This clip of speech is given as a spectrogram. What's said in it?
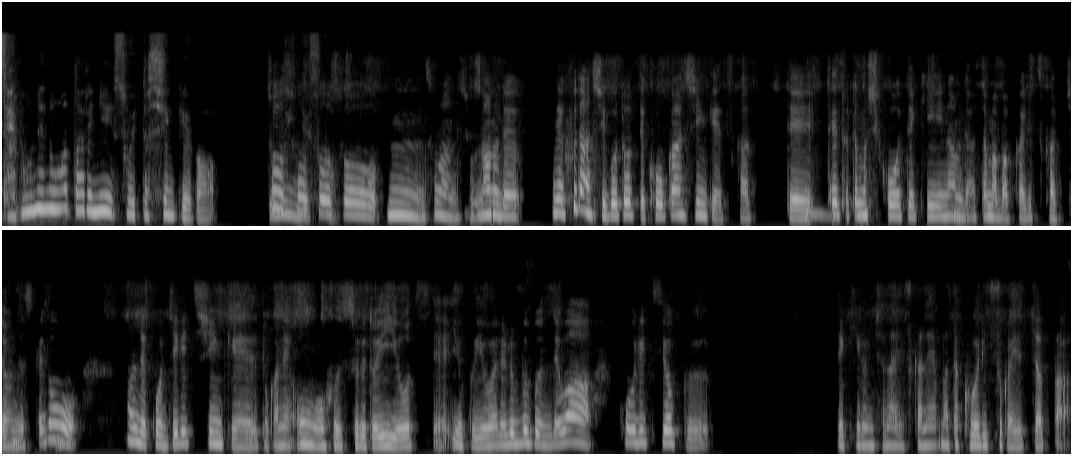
あ、背骨のあたりにそういった神経がそうそうそうそう。うん、そうなんですよ。なので、ね、普段仕事って交感神経使ってて、とても思考的なので頭ばっかり使っちゃうんですけど、なので、こう、自律神経とかね、オンオフするといいよってよく言われる部分では、効率よくできるんじゃないですかね。また効率とか言っちゃった。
